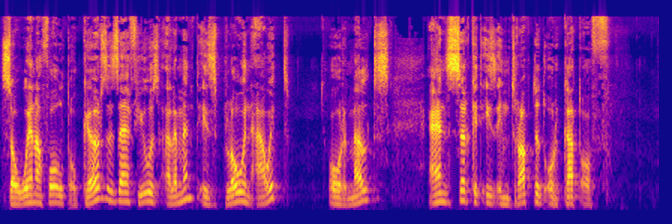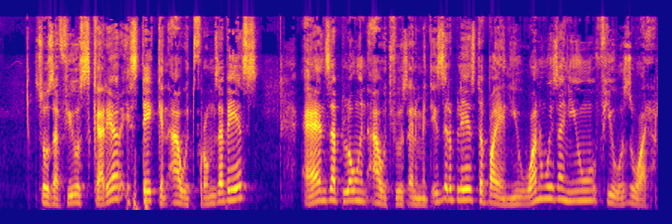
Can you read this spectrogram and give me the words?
So when a fault occurs the fuse element is blown out or melts and circuit is interrupted or cut off. So the fuse carrier is taken out from the base and the blown out fuse element is replaced by a new one with a new fuse wire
